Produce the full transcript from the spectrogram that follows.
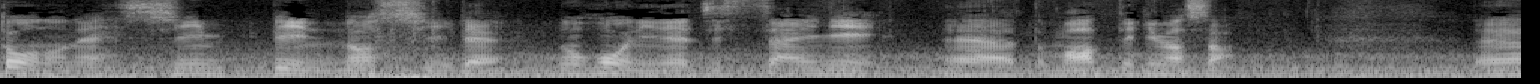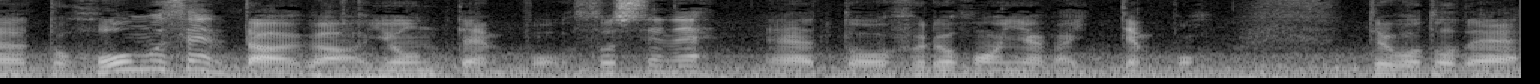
等のね、新品の仕入れの方にね、実際に、えっ、と、回ってきました。えーと、ホームセンターが4店舗そしてね、えーと、古本屋が1店舗。ということで、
